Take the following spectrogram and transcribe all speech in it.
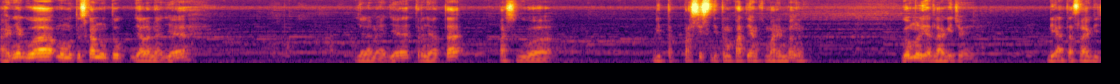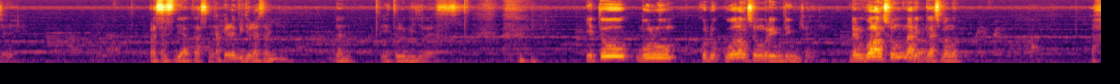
Akhirnya gue memutuskan untuk jalan aja. Jalan aja. Ternyata pas gue di persis di tempat yang kemarin banget gue melihat lagi coy. Di atas lagi coy persis di atasnya. Tapi lebih jelas lagi. Dan itu lebih jelas. Itu bulu kuduk gue langsung merinding coy. Dan gue langsung narik gas banget. Wah,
